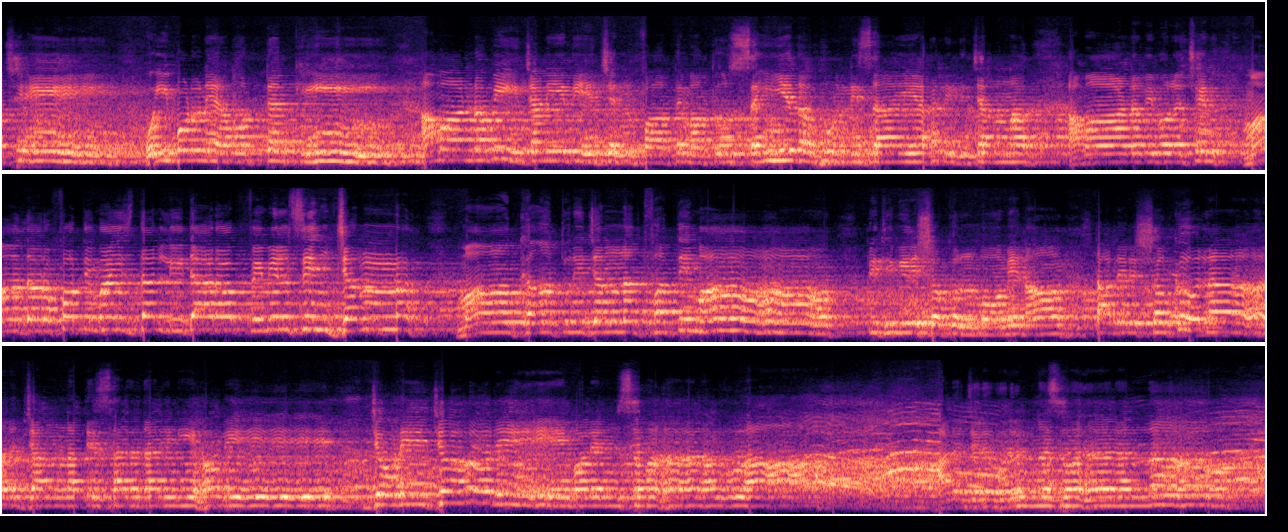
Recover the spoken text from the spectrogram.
আছে। ওই বড় নিয়ামতটা কি? আমার নবী জানিয়ে দিয়েছেন ফাতেমা তো আমার নবী বলেছেন Fatima is the leader of females in জান্নাহ। মা জান্নাত ফাতেমা, পৃথিবীর সকল মুমিনা, তাদের সকল আর জান্নাতে সরদারিনী হবে। জোরে জোরে বলেন, সুবহানাল্লাহ। আর জোরে বলুন না, সুবহানাল্লাহ।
